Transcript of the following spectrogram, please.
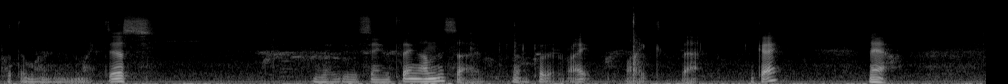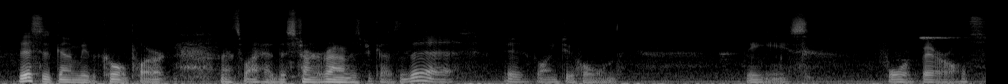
put them on like this. I'm going to do the same thing on this side. I'm going to put it right like that. Okay? Now, this is going to be the cool part. That's why I had this turned around, is because this is going to hold these four barrels.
